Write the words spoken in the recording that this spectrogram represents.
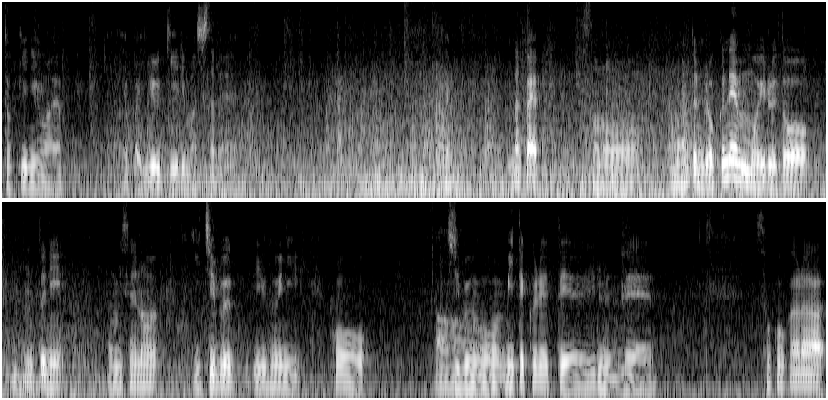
時にはやっぱ勇気いりましたね。なんかそのもう本当に6年もいるとうん。本当にお店の一部っていうふうにこう自分を見てくれているんでそこから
